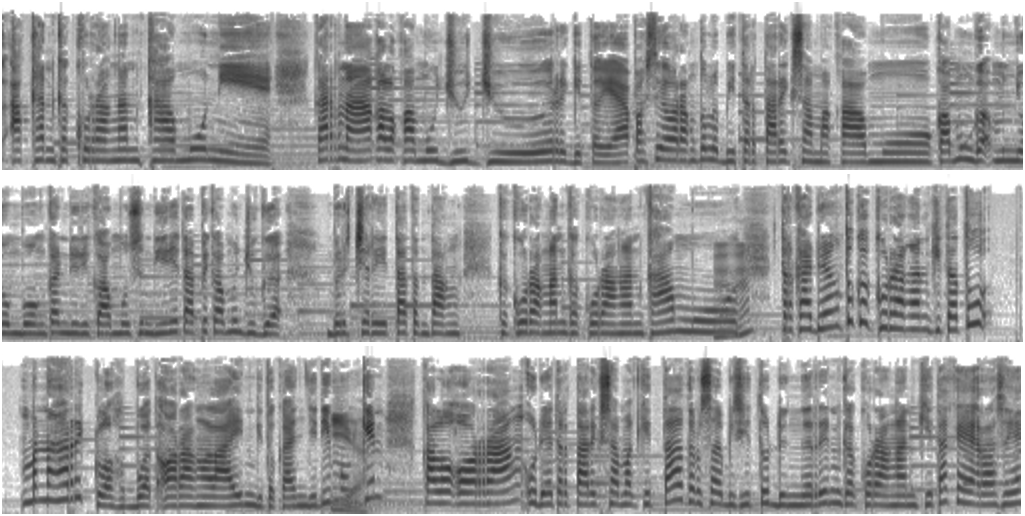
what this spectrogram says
akan kekurangan kamu nih. Karena kalau kamu jujur gitu ya, pasti orang tuh lebih tertarik sama kamu. Kamu nggak menyombongkan diri kamu sendiri, tapi kamu juga bercerita tentang kekurangan-kekurangan kamu. Terkadang tuh kekurangan kita tuh menarik loh buat orang lain gitu kan. Jadi Iya. mungkin kalau orang udah tertarik sama kita terus habis itu dengerin kekurangan kita kayak rasanya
